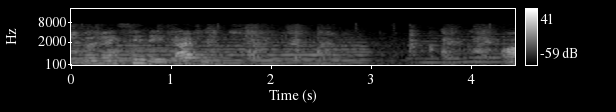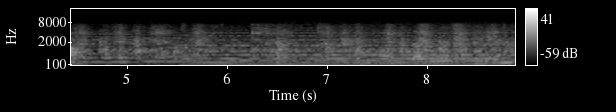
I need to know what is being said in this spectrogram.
Temperos que eu já ensinei, tá, gente? Ó. Tá grossinho.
